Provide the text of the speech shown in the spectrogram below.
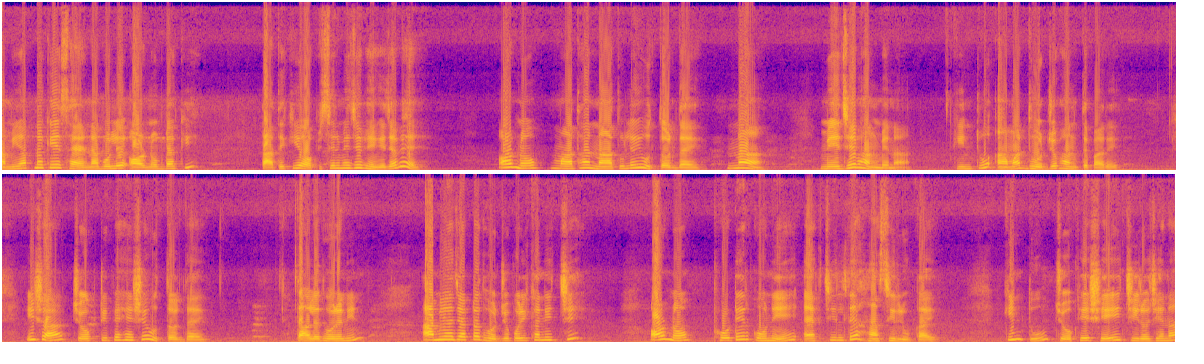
আমি আপনাকে স্যার না বলে অর্ণব ডাকি, তাতে কি অফিসের মেঝে ভেঙে যাবে? অর্ণব মাথা না তুলেই উত্তর দেয়, না, মেঝে ভাঙবে না, কিন্তু আমার ধৈর্য ভাঙতে পারে। ঈশা চোখ টিপে হেসে উত্তর দেয়, তাহলে ধরে নিন, আমি আজ একটা ধৈর্য পরীক্ষা নিচ্ছি। অর্ণব ঠোঁটের কোণে এক চিলতে হাসি লুকায়, কিন্তু চোখে সেই চিরচেনা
